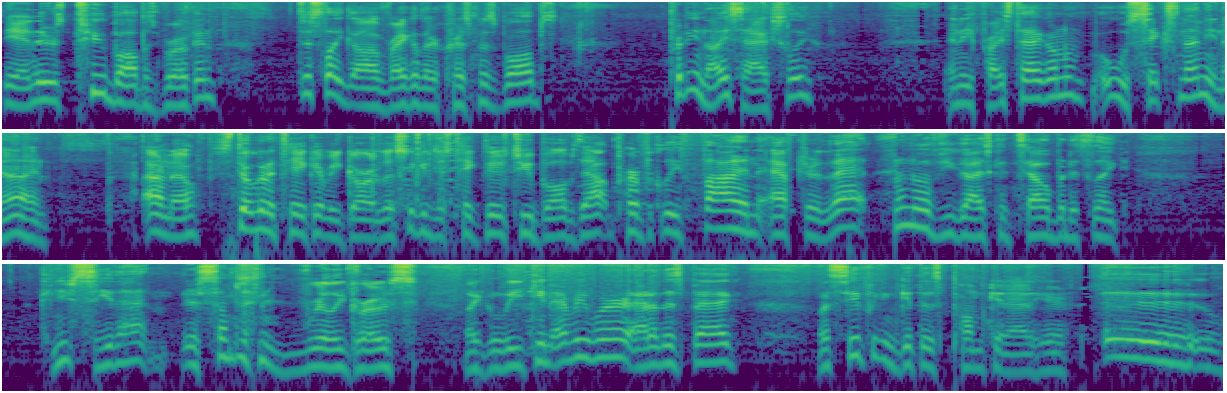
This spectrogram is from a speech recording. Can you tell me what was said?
yeah, there's two bulbs broken, just like uh, regular Christmas bulbs. Pretty nice, actually. Any price tag on them? Ooh, six ninety nine. I don't know. Still gonna take it regardless. You can just take those two bulbs out perfectly fine after that. I don't know if you guys can tell, but it's like, can you see that? There's something really gross, like leaking everywhere out of this bag. Let's see if we can get this pumpkin out of here. Ew.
